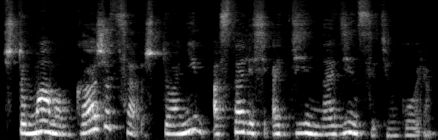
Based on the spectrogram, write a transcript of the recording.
что мамам кажется, что они остались один на один с этим горем.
